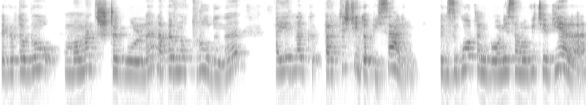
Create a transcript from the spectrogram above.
Także to był moment szczególny, na pewno trudny, a jednak artyści dopisali, tych zgłoszeń było niesamowicie wiele,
